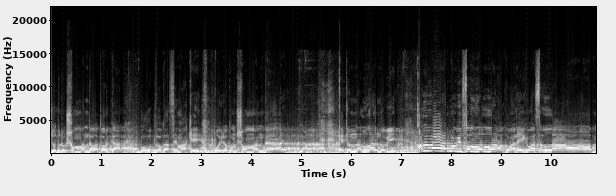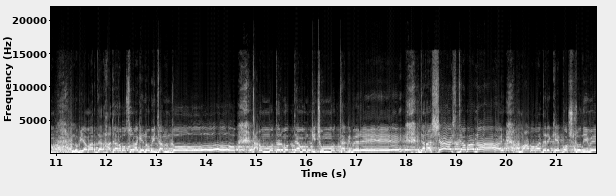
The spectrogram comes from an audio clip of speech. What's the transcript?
যতটুকু সম্মান দেওয়া দরকার, বহুত লোক আছে মাকে ওই রকম সম্মান দেয় না। এই জন্য আল্লাহর নবী আল্লাহর নবী সাল্লাল্লাহু নবী আমার হাজার বছর আগে নবী জানতো, তার উম্মতের মধ্যে এমন কিছু উম্মত থাকবে রে, যারা শেষ জামানায় মা বাবাদেরকে কষ্ট দিবে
